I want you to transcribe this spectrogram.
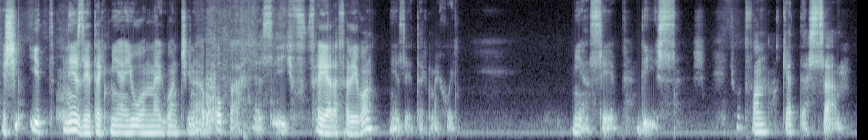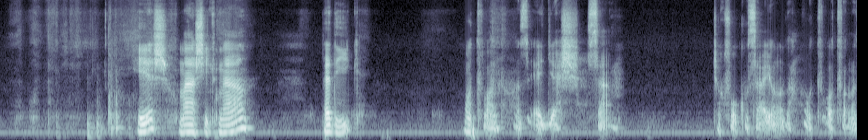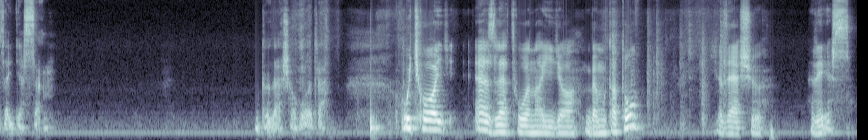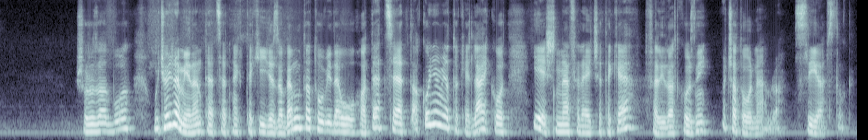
és itt nézzétek, milyen jól meg van csinálva. Hoppá, ez így feje lefelé van. Nézzétek meg, hogy milyen szép dísz. És ott van a kettes szám. És másiknál pedig ott van az egyes szám. Csak fókuszáljon oda. Ott, ott van az egyes szám. Utazás a holdra. Úgyhogy ez lett volna így a bemutató, így az első rész sorozatból. Úgyhogy remélem tetszett nektek így ez a bemutató videó. Ha tetszett, akkor nyomjatok egy lájkot, és ne felejtsetek el feliratkozni a csatornámra. Sziasztok!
